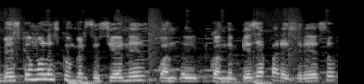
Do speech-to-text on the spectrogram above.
ves como las conversaciones, cuando, cuando empieza a aparecer eso,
